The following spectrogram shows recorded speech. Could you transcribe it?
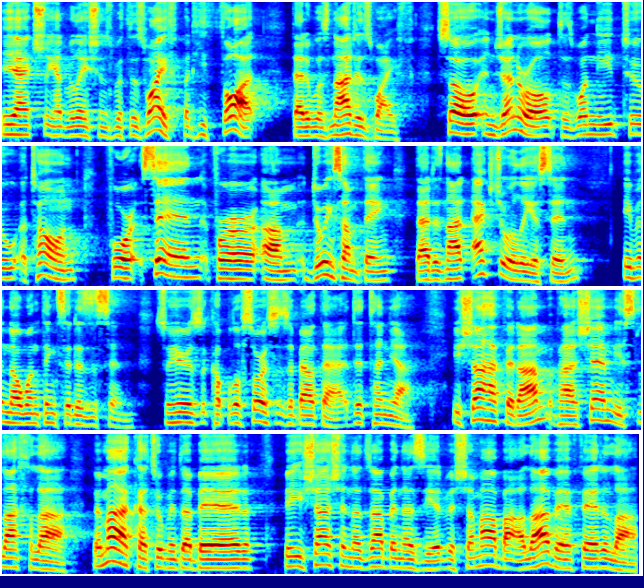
He actually had relations with his wife, but he thought that it was not his wife. So, in general, does one need to atone for sin, for um, doing something that is not actually a sin, even though one thinks it is a sin? So, here's a couple of sources about that. Ditanya. אישה הפרם והשם יסלח לה. במה הכתוב מדבר? באישה שנדרה בנזיר ושמע בעלה והפר לה.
